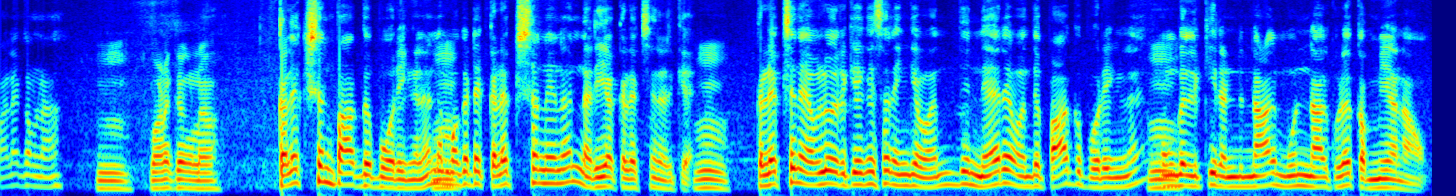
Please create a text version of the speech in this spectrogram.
வணக்கம்ண்ணா. ம் வணக்கங்கண்ணா. கலெக்ஷன் பார்க்க போறீங்கன்னா நம்ம கிட்ட கலெக்ஷன்னா நிறைய கலெக்ஷன் இருக்கு. கலெக்ஷன் எவ்வளவு இருக்குங்க சார்? இங்க வந்து நேரா வந்து பார்க்க போறீங்கன்னா. உங்களுக்கு ரெண்டு நாள் மூணு நாள் கூட கம்மியான ஆகும்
